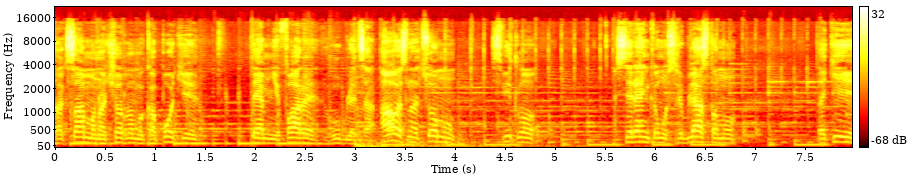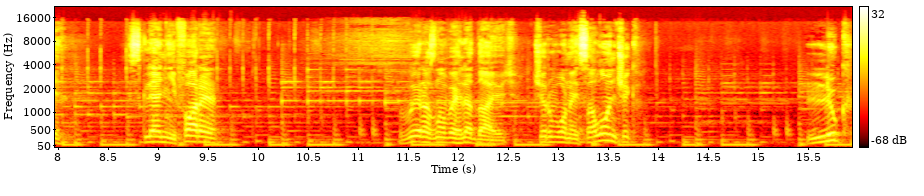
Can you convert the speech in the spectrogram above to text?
так само на чорному капоті темні фари губляться. А ось на цьому світло сіренькому сріблястому такі скляні фари виразно виглядають. Червоний салончик, люк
